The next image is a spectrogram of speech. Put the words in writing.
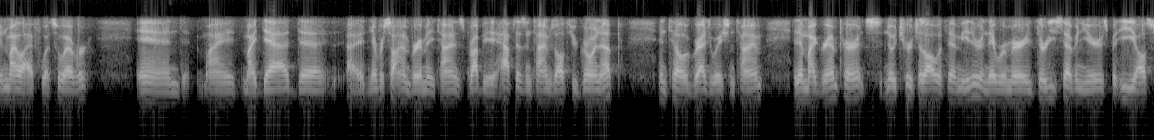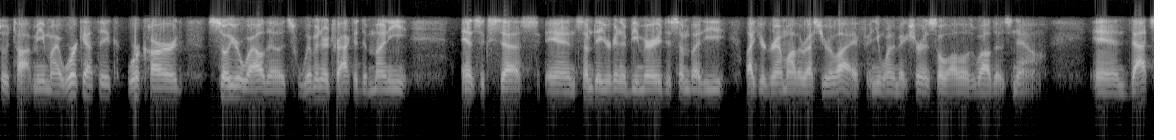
in my life whatsoever, and my my dad uh, I never saw him very many times, probably a half dozen times all through growing up until graduation time. And then my grandparents, no church at all with them either, and they were married 37 years. But he also taught me my work ethic, work hard, sow your wild oats. Women are attracted to money and success, and someday you're going to be married to somebody like your grandma the rest of your life, and you want to make sure and sow all those wild oats now. And that's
